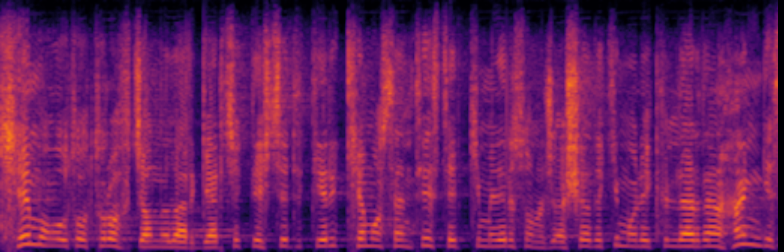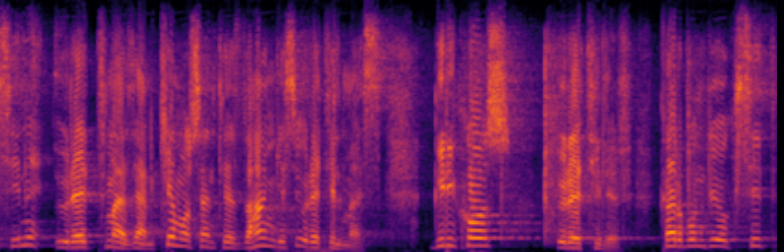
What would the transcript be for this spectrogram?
Kemoototrof canlılar gerçekleştirdikleri kemosentez tepkimeleri sonucu aşağıdaki moleküllerden hangisini üretmez? Yani kemosentezde hangisi üretilmez? Glikoz üretilir. Karbondioksit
